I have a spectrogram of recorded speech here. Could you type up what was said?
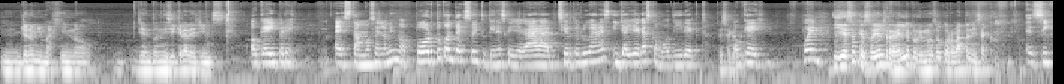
mm, yo no me imagino yendo ni siquiera de jeans. Ok, pero estamos en lo mismo. Por tu contexto y tú tienes que llegar a ciertos lugares y ya llegas como directo. Exactamente. Ok, bueno, Y eso que soy el rebelde porque no uso corbata ni saco. eh, sí,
